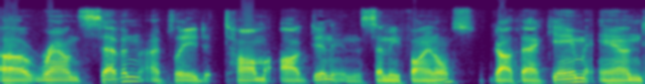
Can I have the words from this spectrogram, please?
Uh, round seven, I played Tom Ogden in the semifinals, got that game, and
